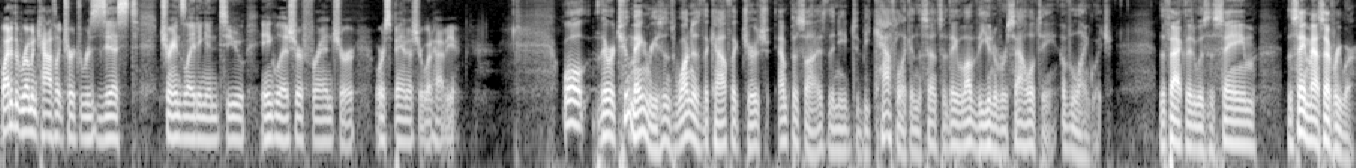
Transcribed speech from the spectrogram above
why did the Roman Catholic Church resist translating into English or French or or Spanish or what have you? Well, there are two main reasons. One is the Catholic Church emphasized the need to be Catholic in the sense that they love the universality of the language, the fact that it was the same the same mass everywhere.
